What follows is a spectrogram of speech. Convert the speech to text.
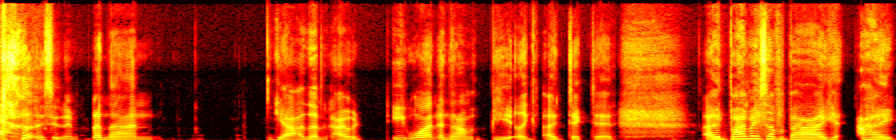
Excuse me. And then yeah, then I would eat one and then I'll be like addicted. I would buy myself a bag. I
